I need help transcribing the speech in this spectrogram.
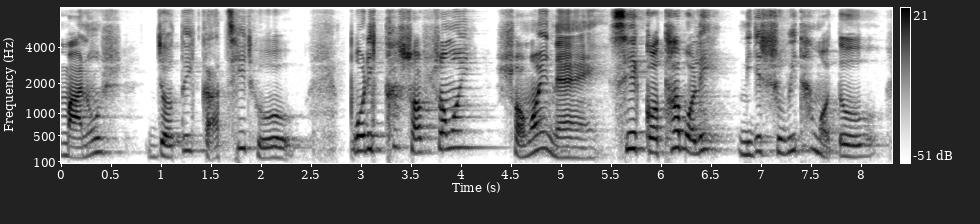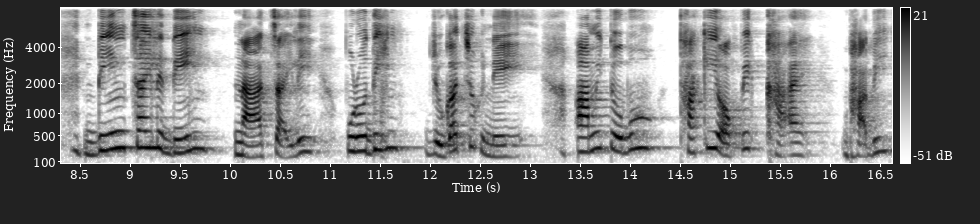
মানুষ যতই কাছের হোক, পরীক্ষা সবসময় সময় নেয়। সে কথা বলে নিজের সুবিধা মতো। দিন চাইলে দিন না চাইলে পুরো দিন যোগাযোগ নেই। আমি তবু থাকি অপেক্ষায়। ভাবি,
